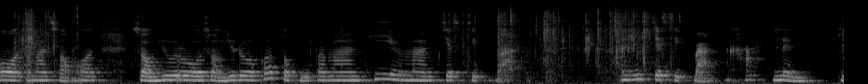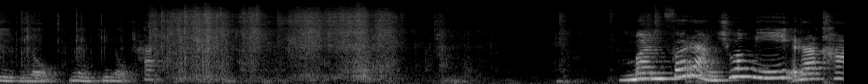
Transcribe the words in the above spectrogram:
ออยประมาณสองออยสองยูโรสองยูโรก็ตกอยู่ประมาณที่ประมาณเจ็ดสิบบาท อันนี้เจ็ดสิบบาทนะคะหนึ่ง กิโลหนึ่งกิโลค่ะ มันฝรั่งช่วงนี้ราคา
